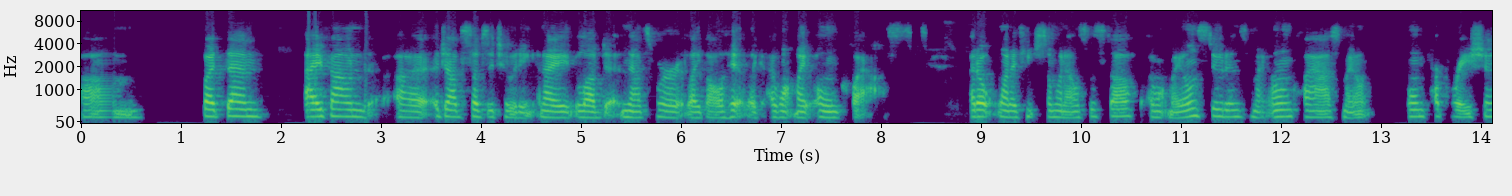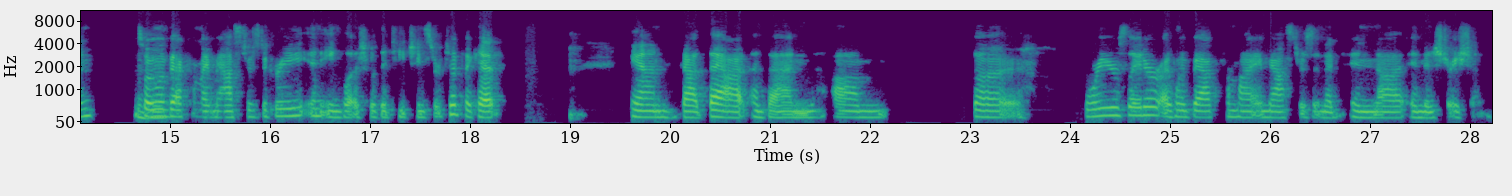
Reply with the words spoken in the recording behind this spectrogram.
Um, but then I found uh, a job substituting and I loved it. And that's where it like all hit. Like I want my own class. I don't want to teach someone else's stuff. I want my own students, my own class, my own own preparation. So I Mhm. went back for my master's degree in English with a teaching certificate and got that. And then um, the four years later, I went back for my master's in, in uh, administration.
